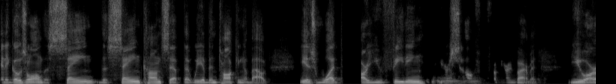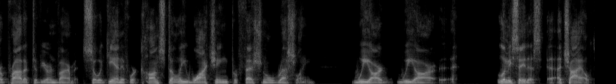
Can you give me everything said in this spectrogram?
and it goes along the same the same concept that we have been talking about is what are you feeding yourself from your environment you are a product of your environment. So again if we're constantly watching professional wrestling we are we are let me say this a child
